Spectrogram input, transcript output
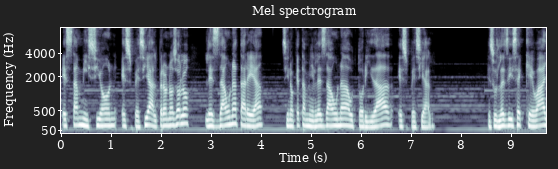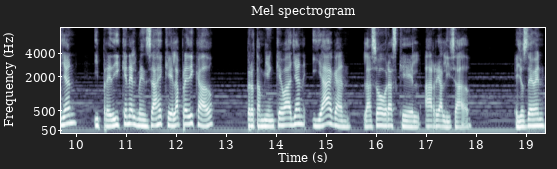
esta misión especial, pero no solo les da una tarea, sino que también les da una autoridad especial. Jesús les dice que vayan y prediquen el mensaje que Él ha predicado, pero también que vayan y hagan las obras que Él ha realizado. Ellos deben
